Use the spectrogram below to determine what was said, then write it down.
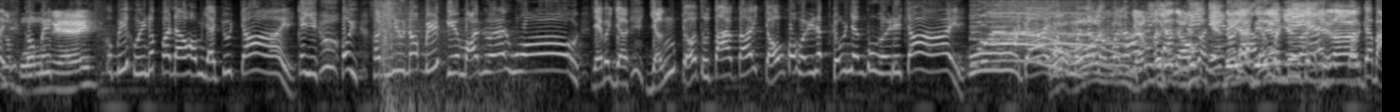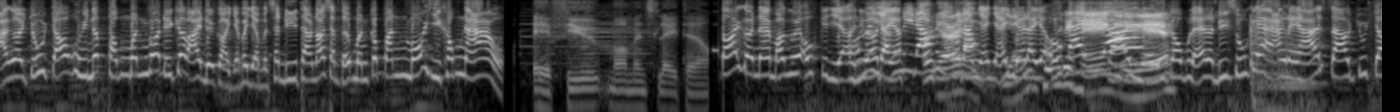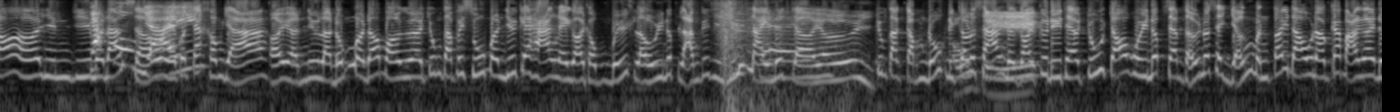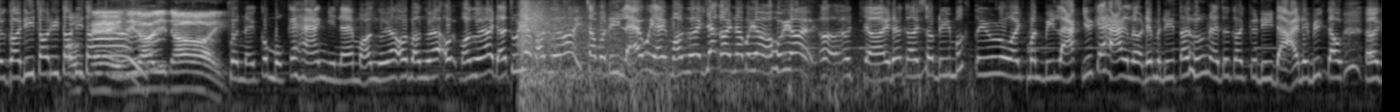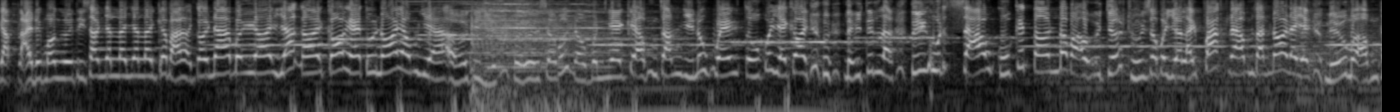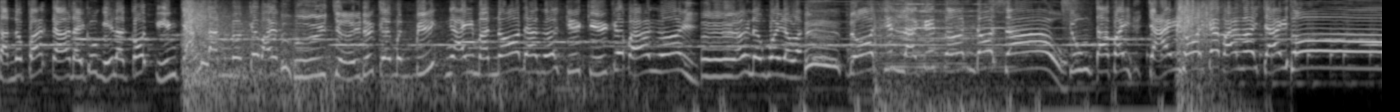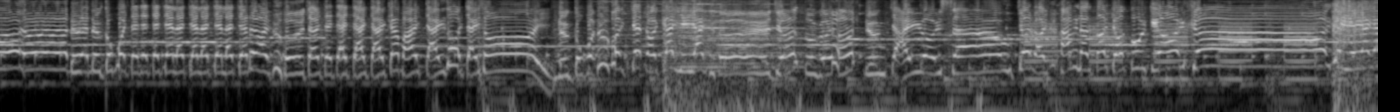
ơi Nó buồn biết vậy có biết Huy núp ở đâu không dạ chú chó ơi Cái gì Ôi hình như nó biết kìa mọi người ơi Wow Vậy bây giờ dẫn chỗ tụi ta tới chỗ có Huy núp chủ nhân của người đi chó ơi Wow trời ơi thông minh lắm, thông minh lắm. dẫn rồi, đi, rồi, đi, đi, kìa. rồi các bạn ơi chú chó của Huy núp thông minh quá đi các bạn Được rồi vậy bây giờ mình sẽ đi theo nó xem thử mình có manh mối gì không nào A few moments later. tới rồi nè mọi người ủa cái gì Ủa, như ở nó đây à? nó đâu? đang nhảy nhảy về Dẫn đây à gì vậy? kìa. không lẽ là đi xuống cái hang này hả? Sao chú chó ơi nhìn gì mà đáng sợ em có chắc không dạ ơi hình như là đúng rồi đó mọi người. Chúng ta phải xuống bên dưới cái hang này rồi không biết là huy núp làm cái gì dưới này nữa trời ơi. Chúng ta cầm đuốc đi cho nó Ok. sáng được rồi cứ đi theo chú chó huy núp xem thử nó sẽ dẫn mình tới đâu nào. Các bạn ơi được rồi đi thôi đi thôi đi Ok thôi. đi thôi đi thôi. Bên này có một cái hang gì nè mọi người ơi. Ôi mọi người ơi ôi, mọi người ơi đợi tôi với mọi người ơi. Sao mà đi lẻo vậy? Mọi người dắt ơi nào bây giờ huy ơi ờ, ờ, trời đất ơi sao đi mất tiêu luôn rồi? Mình bị lạc dưới cái hang rồi. Để mình đi tới hướng này tôi coi cứ đi đại để biết đâu ờ, gặp lại được mọi người thì sao? Nhanh lên nhanh lên các bạn ơi. Coi Nabi ơi giác ơi có nghe tôi nói không? Dạ ờ cái gì? Ờ, sao bắt đầu mình nghe cái âm thanh gì nó quen thuộc quá vậy? Coi đây chính là tiếng huýt sáo của cái tên đó bà ừ, ờ, chết rồi sao bây giờ lại phát ra âm thanh đó ở đây vậy? Nếu mà âm thanh nó phát ra ở đây có nghĩa là có chuyện chẳng lành rồi các bạn. Ừ trời đất ơi mình biết ngay mà nó đang ở kia kìa các bạn ơi. Ừ, ở đâu quay đầu lại. Đó chính là cái tên đó. Chạy chạy các bạn chạy thôi chạy thôi. Đừng cùng ôi chết rồi cái gì vậy? Ừ, chết tôi rồi hết đường chạy rồi sao? Chết rồi hắn đang tới chỗ tôi kìa ơi không cái gì vậy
